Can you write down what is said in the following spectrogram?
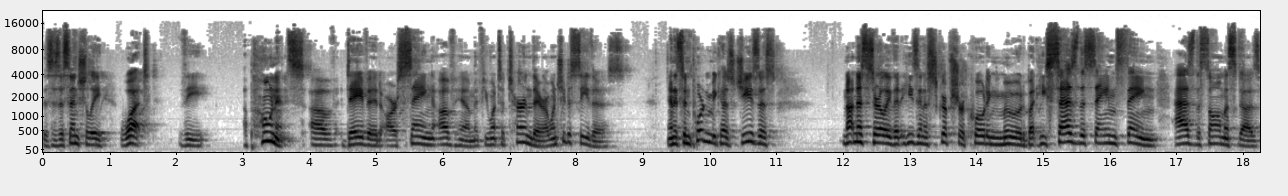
This is essentially what the opponents of David are saying of him. If you want to turn there, I want you to see this. And it's important because Jesus, not necessarily that he's in a scripture quoting mood, but he says the same thing as the psalmist does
